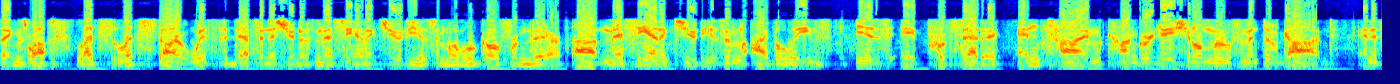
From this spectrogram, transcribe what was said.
things. Well, let's let's start with the definition of Messianic Judaism, and we'll go from there. Uh, Messianic Judaism, I believe, is a prophetic end-time congregational movement of God, and it's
